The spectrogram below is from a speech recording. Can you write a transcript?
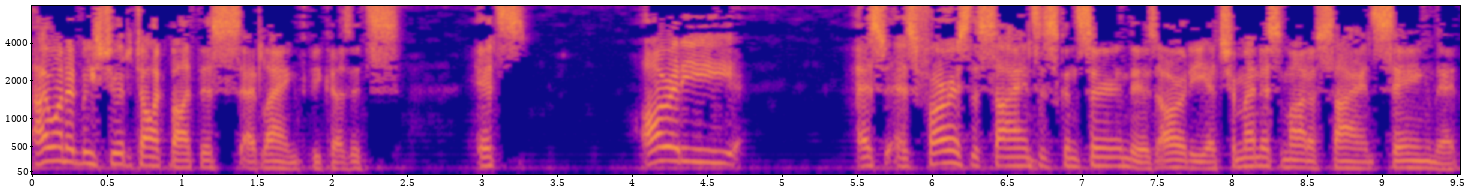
I want to be sure to talk about this at length because it's, it's already, as, as far as the science is concerned, there's already a tremendous amount of science saying that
